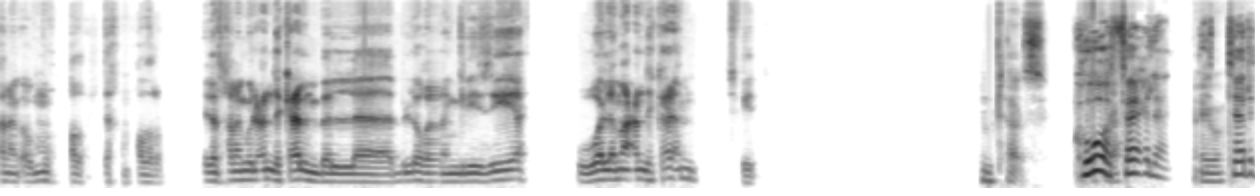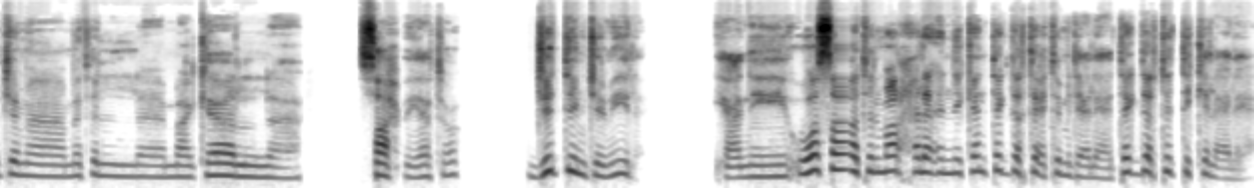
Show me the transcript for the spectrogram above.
خلينا أو مو مخضرم إيش دخل مخضرم، إذا خلينا نقول عندك علم بال باللغة الإنجليزية والّا ما عندك علم تستفيد. ممتاز. هو. فعلًا أيوه. الترجمة مثل ما قال صاحبي أتو جدًا جميلة، يعني وصلت المرحلة إنك أنت تقدر تعتمد عليها، تقدر تتكل عليها.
